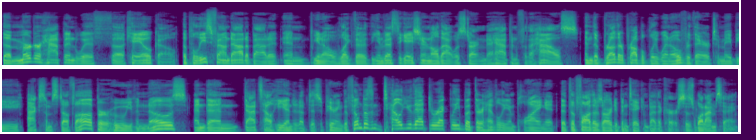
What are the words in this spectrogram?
the murder happened with uh, the police found out about it and you know like the the investigation and all that was starting to happen for the house. And the brother probably went over there to maybe act some stuff up or who even knows. And then that's how he ended up disappearing. The film doesn't tell you that directly but they're heavily implying it that the father's already been taken by the curse is what i'm saying.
